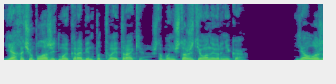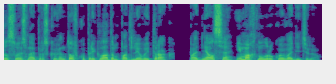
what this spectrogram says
"Я хочу положить мой карабин под твои траки, чтобы уничтожить его наверняка". Я уложил свою снайперскую винтовку прикладом под левый трак, поднялся и махнул рукой водителю.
